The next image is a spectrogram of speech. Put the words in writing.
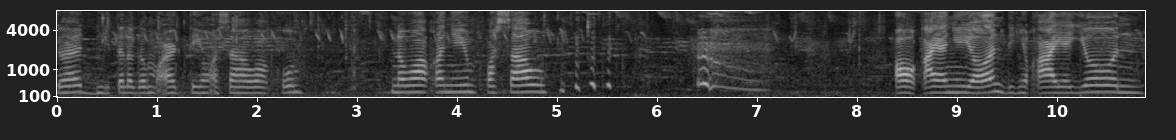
God, hindi talaga maarte yung asawa ko. Nawakan niya yung pasaw. oh, kaya niyo yon? Hindi niyo kaya yon.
